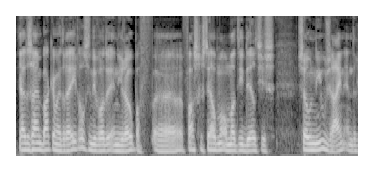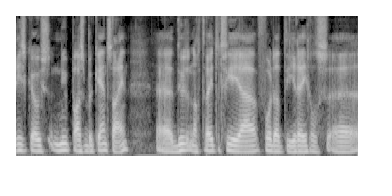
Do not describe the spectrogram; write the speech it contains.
Ja, er zijn bakken met regels en die worden in Europa uh, vastgesteld. Maar omdat die deeltjes zo nieuw zijn en de risico's nu pas bekend zijn... Uh, duurt het nog twee tot vier jaar voordat die regels... Uh,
